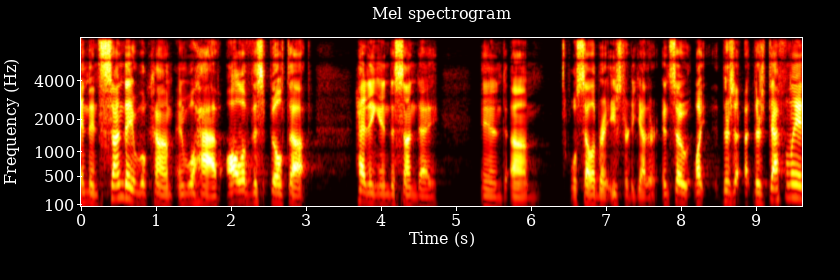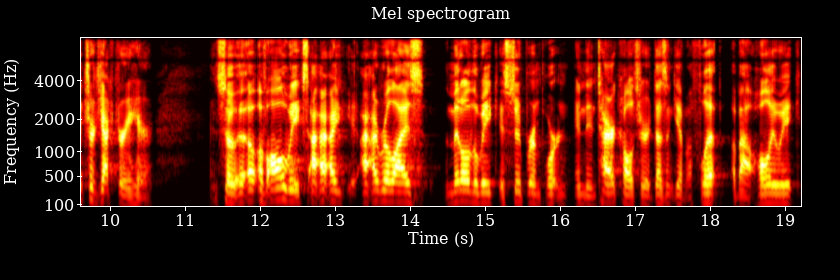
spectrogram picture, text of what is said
And then Sunday will come and we'll have all of this built up heading into Sunday. And um, we'll celebrate Easter together. And so, like, there's, a, there's definitely a trajectory here. And so, uh, of all weeks, I, I, I realize the middle of the week is super important in the entire culture. It doesn't give a flip about Holy Week.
